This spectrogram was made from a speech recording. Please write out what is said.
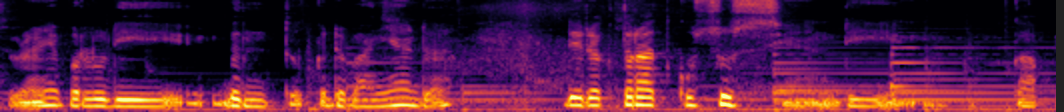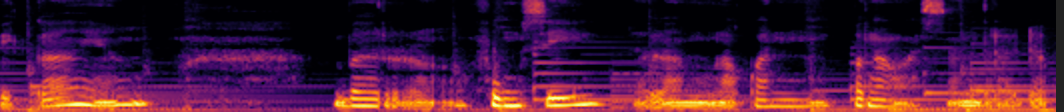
sebenarnya perlu dibentuk ke depannya ada direktorat khusus yang di KPK yang berfungsi dalam melakukan pengawasan terhadap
